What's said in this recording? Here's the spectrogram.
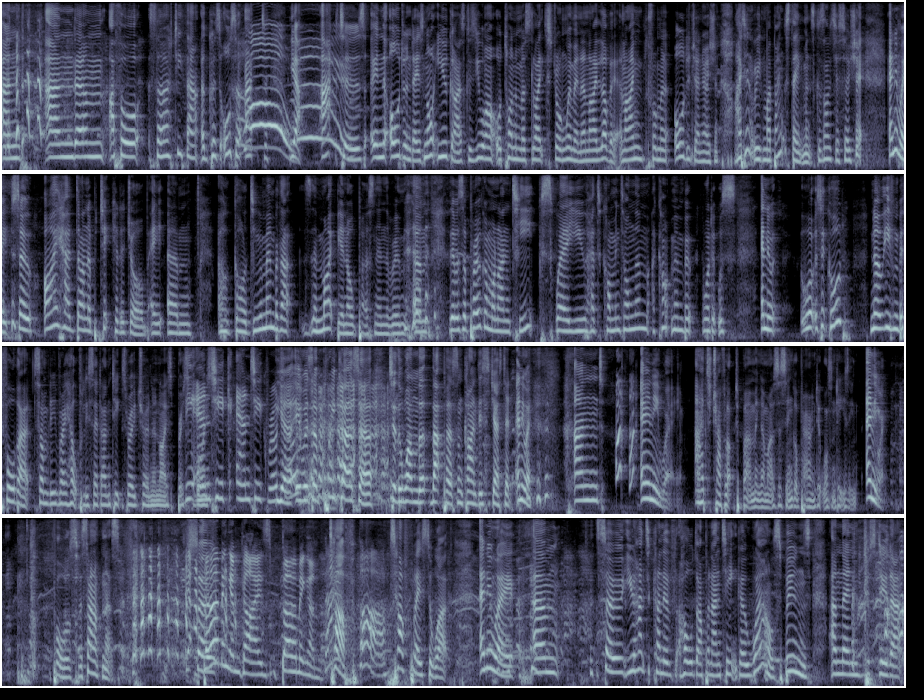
and and um, I thought thirty thousand because also Whoa! yeah! Actors in the olden days, not you guys, because you are autonomous like strong women, and I love it. And I'm from an older generation. I didn't read my bank statements because I was just so shit. Anyway, so I had done a particular job, a um, Oh God, do you remember that? There might be an old person in the room. Um, there was a program on antiques where you had to comment on them. I can't remember what it was. Anyway, what was it called? No, even before that, somebody very helpfully said Antiques Roadshow in a nice brisk The voice. antique antique roadshow. Yeah, it was a precursor to the one that that person kindly suggested. Anyway, and anyway, I had to travel up to Birmingham. I was a single parent. It wasn't easy. Anyway, pause for sadness. so Birmingham, guys. Birmingham. tough, Far. tough place to work. Anyway, um, so you had to kind of hold up an antique and go, "Wow, spoons," and then just do that.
